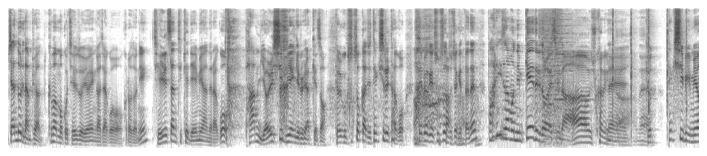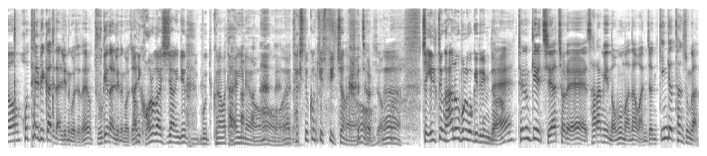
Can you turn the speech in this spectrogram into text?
짠돌이 남편 큰맘 먹고 제주도 여행 가자고 그러더니 제일 싼 티켓 예매하느라고 밤 10시 비행기로 예약해서 결국 숙소까지 택시를 타고 새벽에 숙소 도착했다는 파리 사모님께 드리도록 하겠습니다. 아, 축하드립니다. 네. 교, 택시비며 호텔비까지 날리는 거잖아요. 두 개 날리는 거죠. 아니 걸어가시자는 게뭐 그나마 다행이네요. 네, 네, 네, 택시도 끊길 수도 있잖아요. 그렇죠, 그렇죠. 네. 자, 1등 한우 불고기 드립니다. 네. 퇴근길 지하철에 사람이 너무 많아 완전 낑겨 탄 순간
